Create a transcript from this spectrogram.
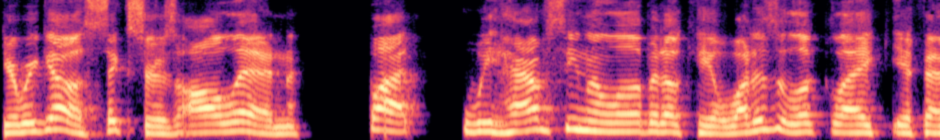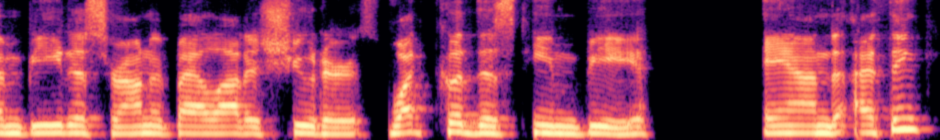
here we go, Sixers all in. But we have seen a little bit, okay, what does it look like if Embiid is surrounded by a lot of shooters? What could this team be? And I think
